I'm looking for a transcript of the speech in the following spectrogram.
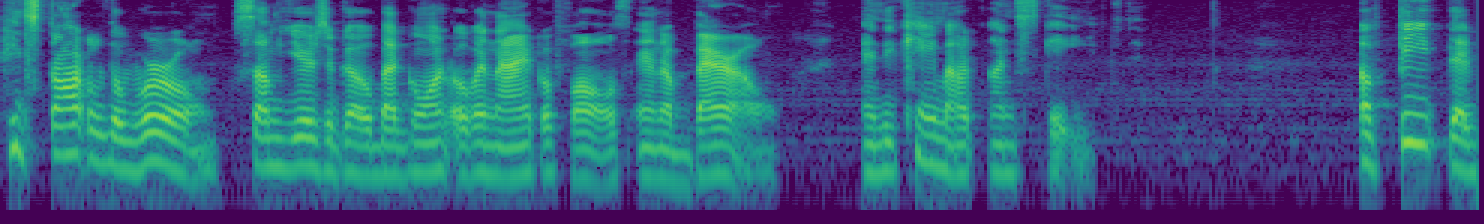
He startled the world some years ago by going over Niagara Falls in a barrel, and he came out unscathed. A feat that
